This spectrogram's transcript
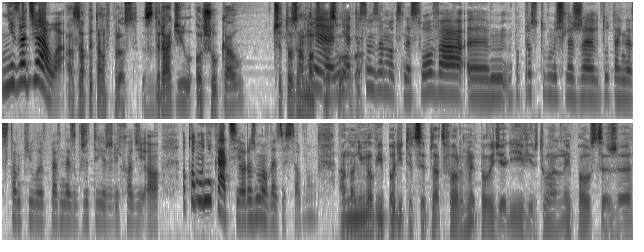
nie zadziała. A zapytam wprost, zdradził, oszukał, czy to za mocne nie, słowa? nie, to są za mocne słowa. Po prostu myślę, że tutaj nastąpiły pewne zgrzyty, jeżeli chodzi o, o komunikację, o rozmowę ze sobą. Anonimowi politycy Platformy powiedzieli wirtualnej Polsce, że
